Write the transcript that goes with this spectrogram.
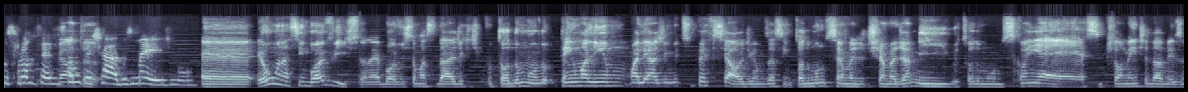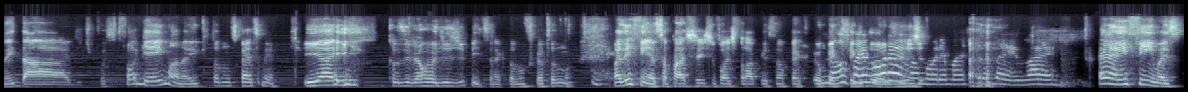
Os franceses Gata. são fechados mesmo? É, eu nasci em Boa Vista, né? Boa Vista é uma cidade que, tipo, todo mundo tem uma linha, uma linhagem muito superficial, digamos assim. Todo mundo se chama, de- chama de amigo, todo mundo se conhece, principalmente da mesma idade. Tipo, se for gay, mano, aí que todo mundo se conhece mesmo. E aí, inclusive, é um rodízio de pizza, né? Que todo mundo fica todo mundo. Mas enfim, essa parte a gente não pode falar, porque senão eu perco não foi seguidores. Roraima, gente. amor, mas tudo bem, vai. É, enfim, mas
